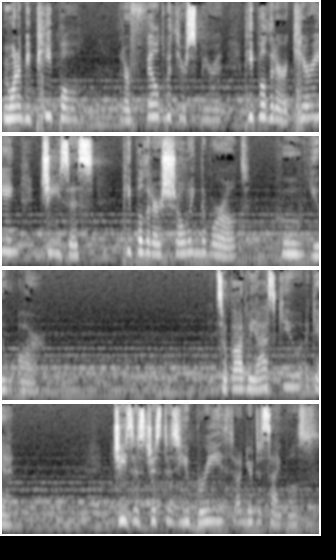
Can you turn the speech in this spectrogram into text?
We want to be people that are filled with your spirit, people that are carrying Jesus, people that are showing the world who you are. And so, God, we ask you again, Jesus, just as you breathed on your disciples,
